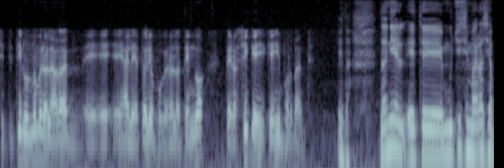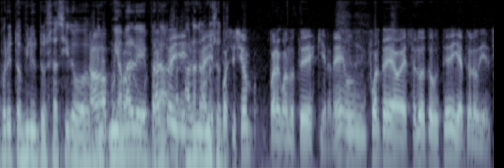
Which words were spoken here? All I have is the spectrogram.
Si te tiene un número, la verdad, eh, eh, es aleatorio porque no lo tengo, pero sí que es importante. Está. Daniel, este, muchísimas gracias por estos minutos. Ha sido No, muy, muy amable para, y hablando a con nosotros. disposición para cuando ustedes quieran. ¿eh? Un fuerte saludo a todos ustedes y a toda la audiencia.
